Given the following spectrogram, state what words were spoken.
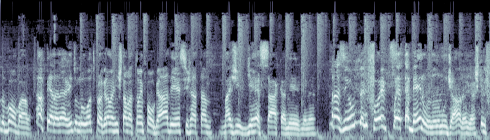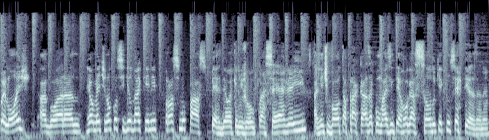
Tudo bom, Bala? É uma pena, né? A gente, no outro programa a gente estava tão empolgado e esse já está mais de, de, ressaca mesmo, né? O Brasil, ele foi, foi até bem no, no, Mundial, né? Eu acho que ele foi longe, agora realmente não conseguiu dar aquele próximo passo. Perdeu aquele jogo com a Sérvia e a gente volta para casa com mais interrogação do que com certeza, né?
